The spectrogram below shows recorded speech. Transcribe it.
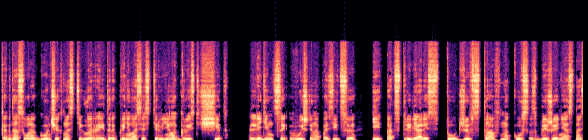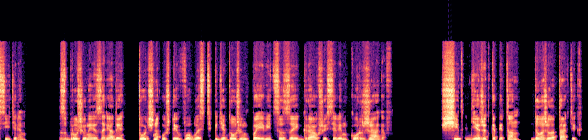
Когда свора гончих настигла рейдер и принялась остервенело грызть щит, леденцы вышли на позицию и отстрелялись, тут же встав на курс сближения с носителем. Сброшенные заряды точно ушли в область, где должен появиться заигравшийся линкор Жагов. «Щит держит, капитан», – доложила тактик.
